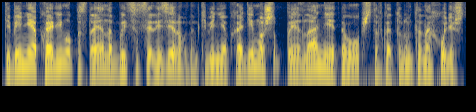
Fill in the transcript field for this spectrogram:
тебе необходимо постоянно быть социализированным, тебе необходимо чтобы признание этого общества, в котором ты находишься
